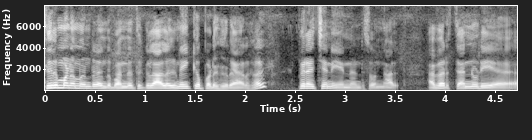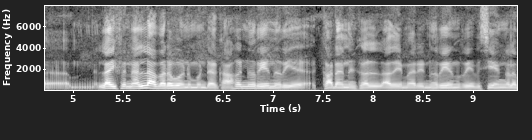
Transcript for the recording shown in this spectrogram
திருமணம் என்ற அந்த பந்தத்துக்களால் இணைக்கப்படுகிறார்கள். பிரச்சனை என்னென்னு சொன்னால் அவர் தன்னுடைய லைஃப்பை நல்லா வர வேணுமென்றக்காக நிறைய நிறைய கடன்கள் அதே மாதிரி நிறைய நிறைய விஷயங்களை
